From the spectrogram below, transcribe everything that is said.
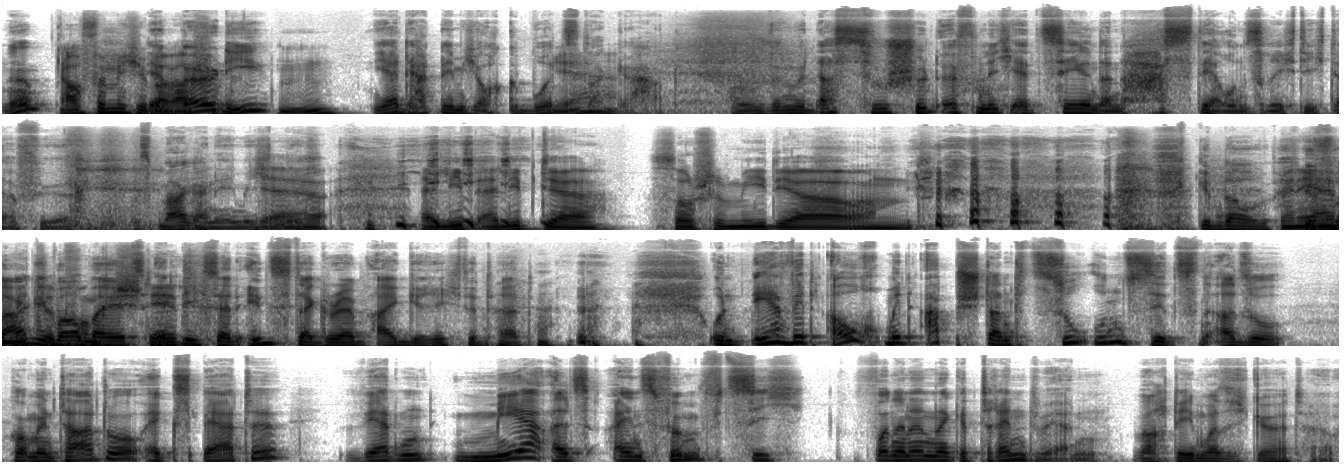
Ne? auch für mich Der überraschend. Birdie, Mhm. ja, der hat nämlich auch Geburtstag Ja. gehabt. Und wenn wir das so schön öffentlich erzählen, dann hasst er uns richtig dafür. Das mag er nämlich Ja, nicht. er, liebt, er liebt ja Social Media und Genau. Wenn wir fragen warum er jetzt steht. endlich sein Instagram eingerichtet hat. Und der wird auch mit Abstand zu uns sitzen. Also Kommentator, Experte werden mehr als 1,50 voneinander getrennt werden, nach dem, was ich gehört habe.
